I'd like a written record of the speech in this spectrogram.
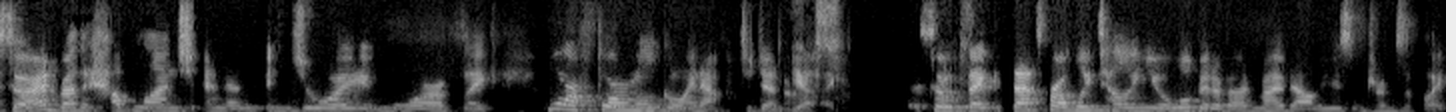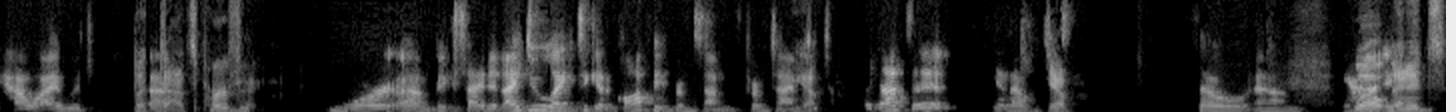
so I'd rather have lunch and then enjoy more of like more formal going out to dinner. Yes. Like, so like that's probably telling you a little bit about my values in terms of like how I would. But uh, that's perfect. More um, excited. I do like to get a coffee from some from time yep. to time, but that's it. You know. Just, yep. So. Um, yeah, well, and it's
